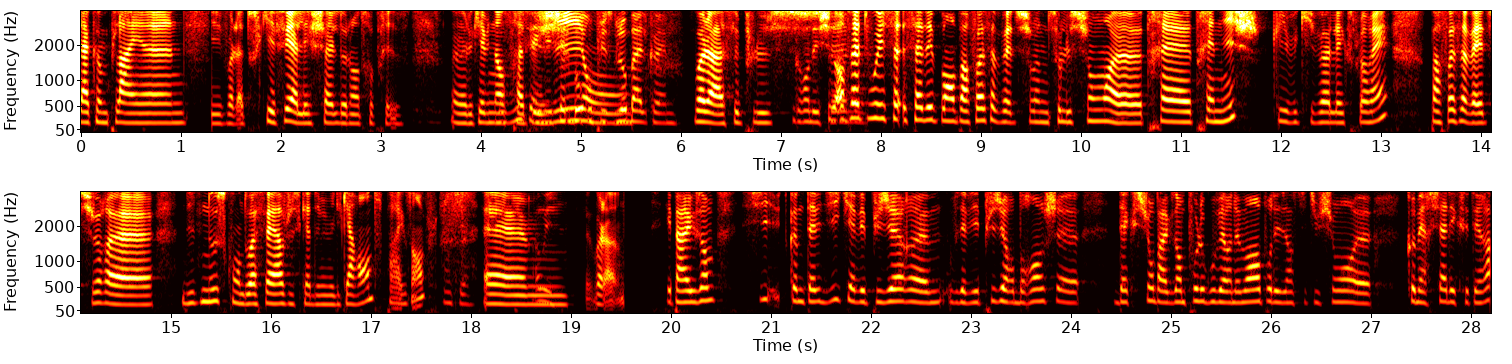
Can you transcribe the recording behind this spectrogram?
la compliance, et voilà, tout ce qui est fait à l'échelle de l'entreprise. Euh, le cabinet en stratégie. C'est beaucoup plus global quand même. Voilà, c'est plus. Grande échelle. En fait, oui, ça, dépend. Parfois, ça peut être sur une solution euh, très, très niche qu'ils qui veulent explorer. Parfois, ça va être sur euh, dites-nous ce qu'on doit faire jusqu'à 2040, par exemple. Ah oui. Voilà. Et par exemple, si, comme tu avais dit qu'il y avait plusieurs, vous aviez plusieurs branches d'action, par exemple pour le gouvernement, pour des institutions commerciales, etc.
